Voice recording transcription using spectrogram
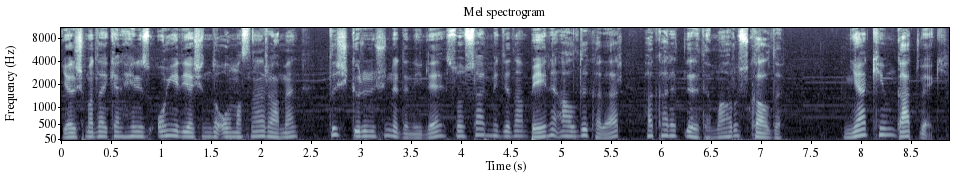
Yarışmadayken henüz 17 yaşında olmasına rağmen dış görünüşü nedeniyle sosyal medyadan beğeni aldığı kadar hakaretlere de maruz kaldı. Nyakim Gatwek,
